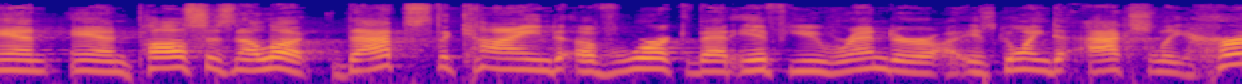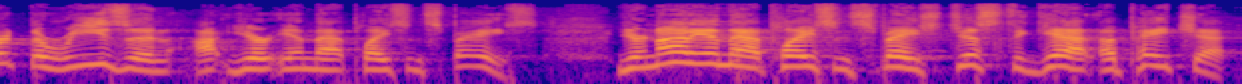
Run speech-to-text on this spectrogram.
And, and Paul says, now look, that's the kind of work that if you render is going to actually hurt the reason uh, you're in that place and space. You're not in that place and space just to get a paycheck.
